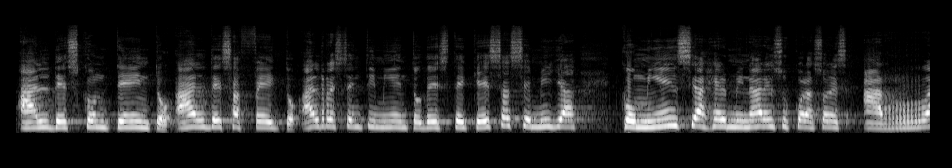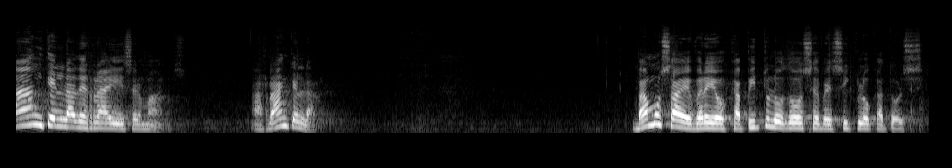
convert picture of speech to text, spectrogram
al descontento, al desafecto, al resentimiento. Desde que esa semilla comience a germinar en sus corazones, arránquenla de raíz, hermanos. Arránquenla. Vamos a Hebreos capítulo 12, versículo 14.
